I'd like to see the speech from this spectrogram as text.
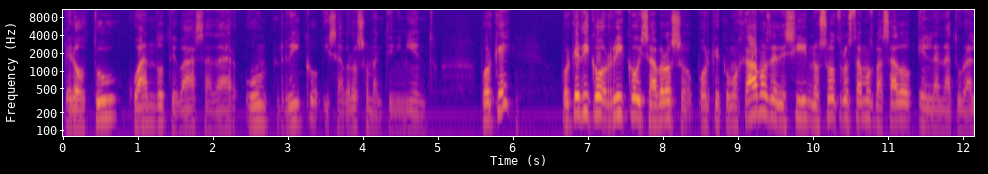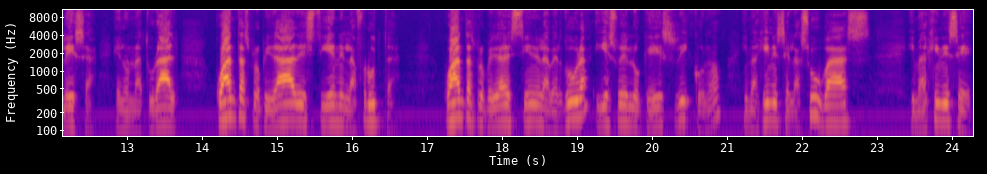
pero tú cuándo te vas a dar un rico y sabroso mantenimiento. ¿Por qué? ¿Por qué digo rico y sabroso? Porque como acabamos de decir, nosotros estamos basados en la naturaleza, en lo natural. ¿Cuántas propiedades tiene la fruta? ¿Cuántas propiedades tiene la verdura? Y eso es lo que es rico, ¿no? Imagínese las uvas, imagínese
